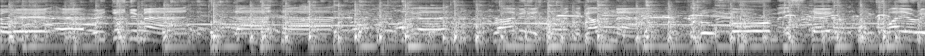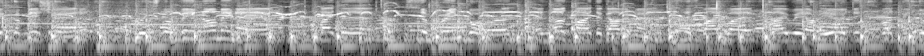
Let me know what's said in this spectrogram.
Actually, uh, we do demand that uh, the Prime Minister and the government will form a state inquiry commission which will be nominated by the Supreme Court and not by the government. This is why, why, why we are here. This is what we do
